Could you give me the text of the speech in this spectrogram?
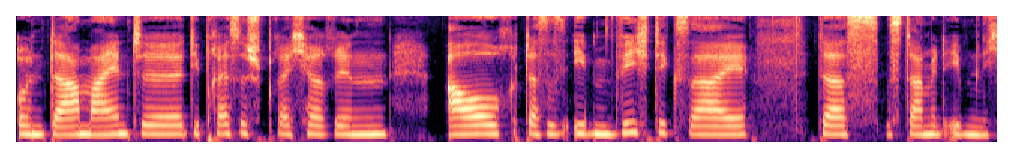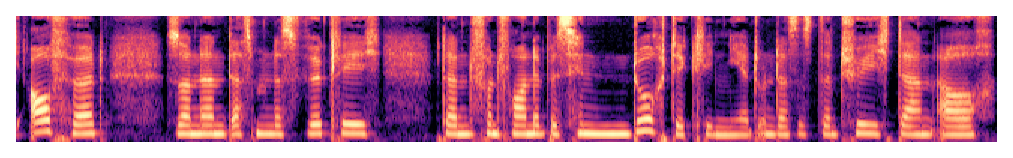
und da meinte die Pressesprecherin auch, dass es eben wichtig sei, dass es damit eben nicht aufhört, sondern dass man das wirklich dann von vorne bis hinten durchdekliniert und dass es natürlich dann auch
